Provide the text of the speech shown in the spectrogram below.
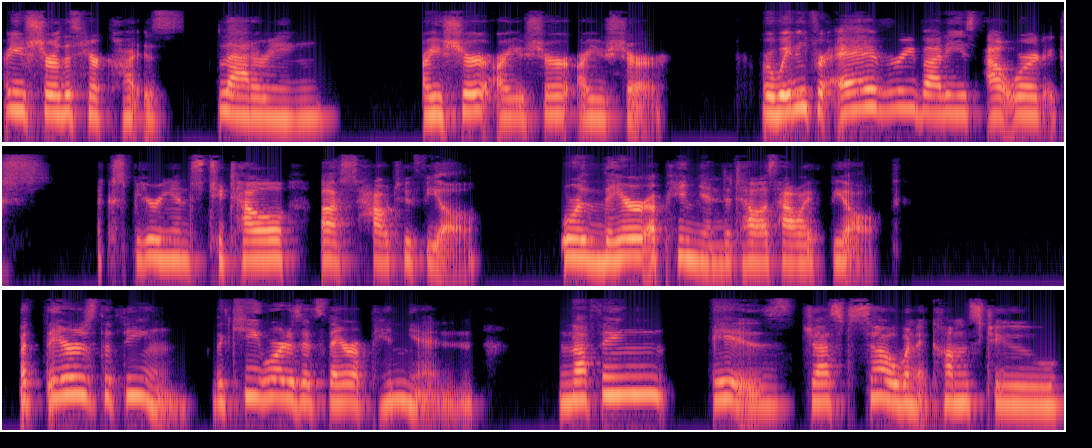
Are you sure this haircut is flattering? Are you sure? Are you sure? Are you sure? We're waiting for everybody's outward ex- experience to tell us how to feel or their opinion to tell us how I feel. But there's the thing. The key word is it's their opinion. Nothing is just so when it comes to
